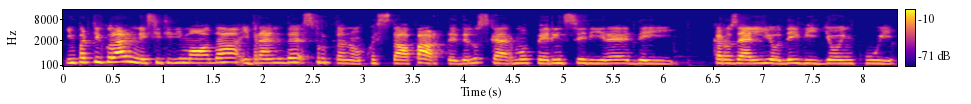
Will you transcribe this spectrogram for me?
In particolare nei siti di moda i brand sfruttano questa parte dello schermo per inserire dei caroselli o dei video in cui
